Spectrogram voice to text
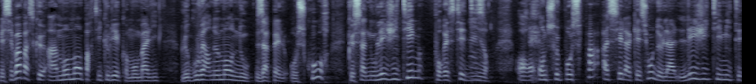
Mais ce n'est pas parce qu'à un moment particulier comme au Mali, le gouvernement nous appelle au secours que ça nous légitime pour rester dix ans. Or, on ne se pose pas assez la question de la légitimité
